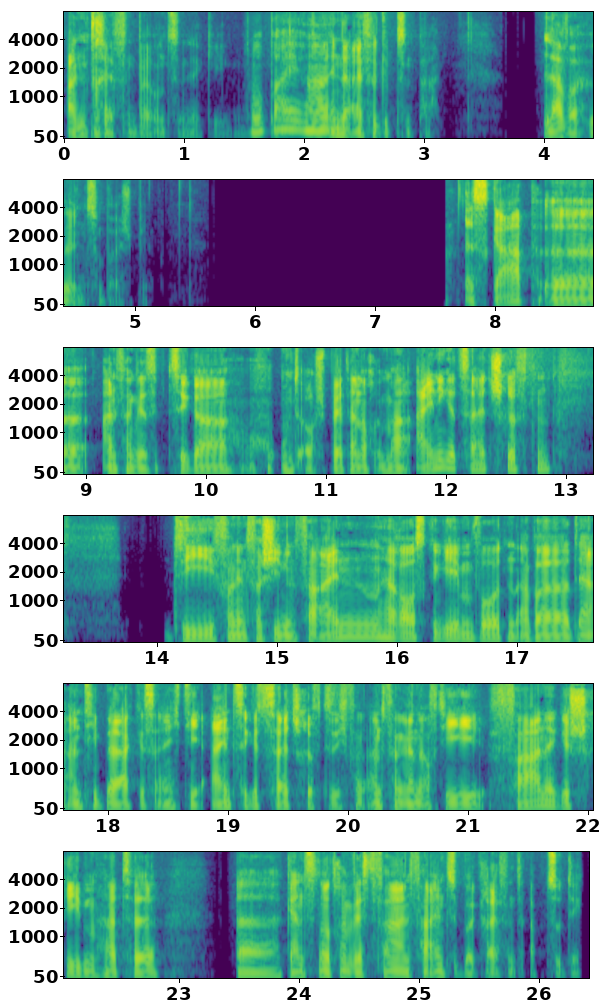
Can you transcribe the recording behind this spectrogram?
antreffen bei uns in der Gegend. Wobei, ja, in der Eifel gibt es ein paar. Lavahöhlen zum Beispiel. Es gab äh, Anfang der 70er und auch später noch immer einige Zeitschriften, die von den verschiedenen Vereinen herausgegeben wurden, aber der Antiberg ist eigentlich die einzige Zeitschrift, die sich von Anfang an auf die Fahne geschrieben hatte, äh, ganz Nordrhein-Westfalen vereinsübergreifend abzudecken.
